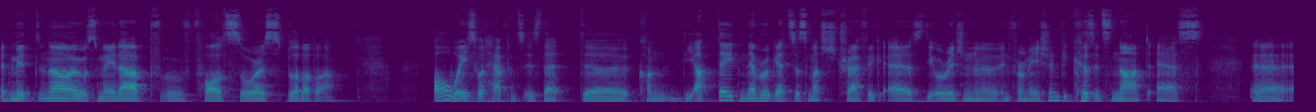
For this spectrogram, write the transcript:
admit no, it was made up, false source, blah blah blah. Always, what happens is that the con- the update never gets as much traffic as the original information because it's not as uh,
